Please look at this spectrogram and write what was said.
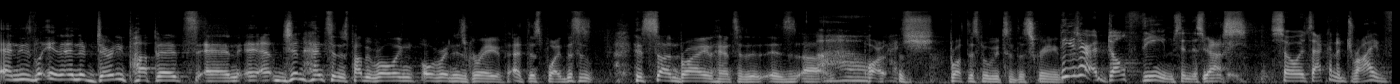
and these and they're dirty puppets, and uh, Jim Henson is probably rolling over in his grave at this point. This is his son Brian Henson is, uh, part, has brought this movie to the screen. These are adult themes in this Yes. movie. So is that going to drive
